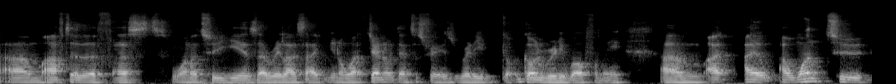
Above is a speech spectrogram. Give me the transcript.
um, after the first one or two years, I realized like you know what, general dentistry is really go- going really well for me. Um, I, I I want to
